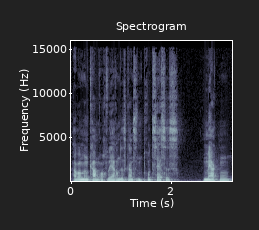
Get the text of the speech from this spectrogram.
Aber man kann auch während des ganzen Prozesses merken,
